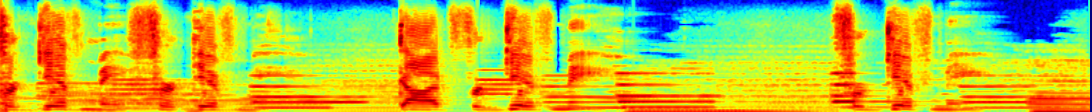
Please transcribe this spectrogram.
Forgive me, forgive me. God, forgive me. Forgive me.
